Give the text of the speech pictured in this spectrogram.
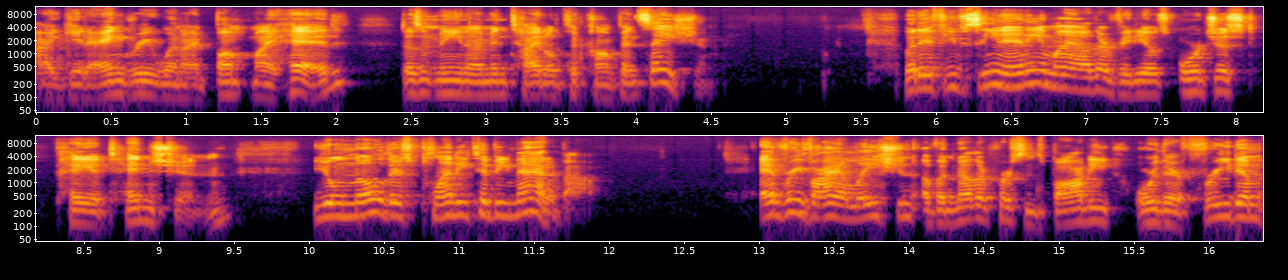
I get angry when I bump my head doesn't mean I'm entitled to compensation. But if you've seen any of my other videos or just pay attention, you'll know there's plenty to be mad about. Every violation of another person's body or their freedom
